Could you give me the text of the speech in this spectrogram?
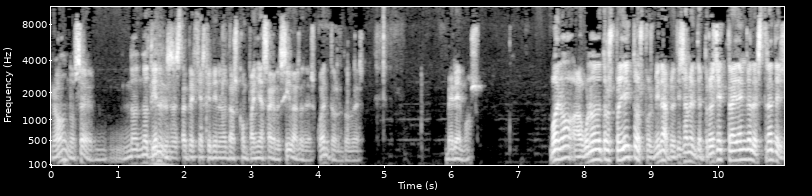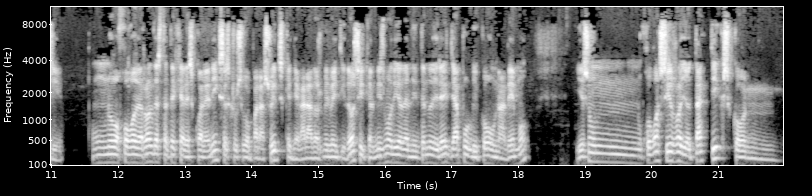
No, no sé. No, no tienen esas estrategias que tienen otras compañías agresivas de descuentos, entonces veremos. Bueno, ¿alguno de otros proyectos? Pues mira, precisamente Project Triangle Strategy, un nuevo juego de rol de estrategia de Square Enix exclusivo para Switch que llegará a 2022 y que el mismo día del Nintendo Direct ya publicó una demo. Y es un juego así rollo Tactics con,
